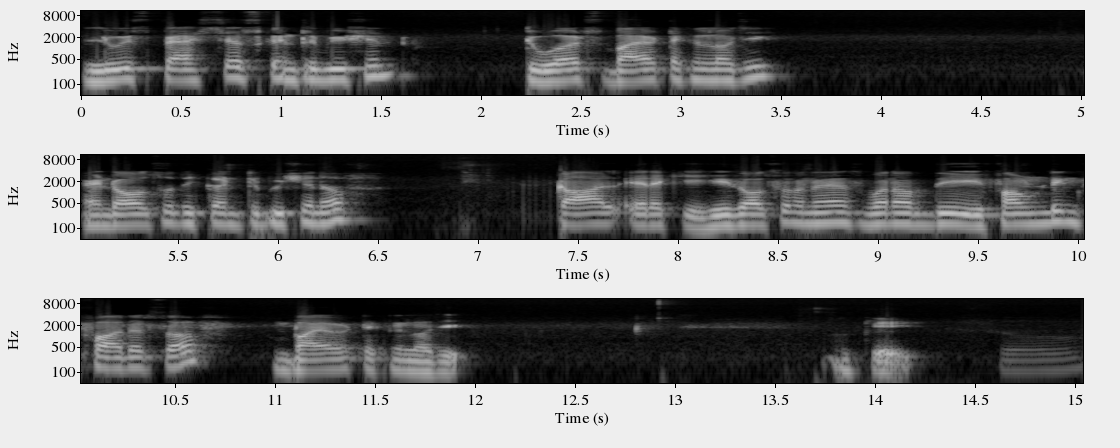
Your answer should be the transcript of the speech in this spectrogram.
Louis Pasteur's contribution towards biotechnology and also the contribution of Karl Ereky. He is also known as one of the founding fathers of biotechnology. Okay, so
